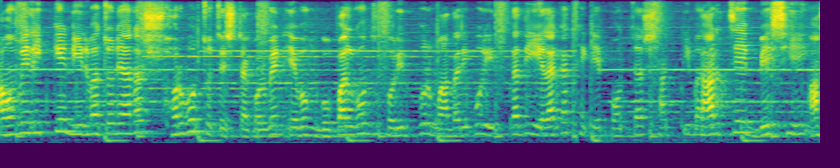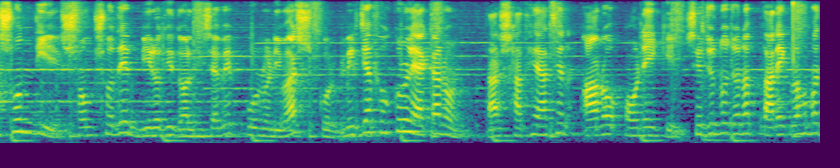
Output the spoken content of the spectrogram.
আওয়ামী লীগকে নির্বাচনে আনার সর্বোচ্চ চেষ্টা করবেন এবং গোপালগঞ্জ, ফরিদপুর, মাদারীপুর ইত্যাদি এলাকা থেকে পঞ্চাশ, ষাটটি তার চেয়ে বেশি আসন দিয়ে সংসদে বিরোধী দল হিসাবে পুনর্নিবাস করবে মির্জা ফখরুল একা নন, তার সাথে আছেন আরও অনেকেই। সেজন্য জনাব তারেক রহমান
